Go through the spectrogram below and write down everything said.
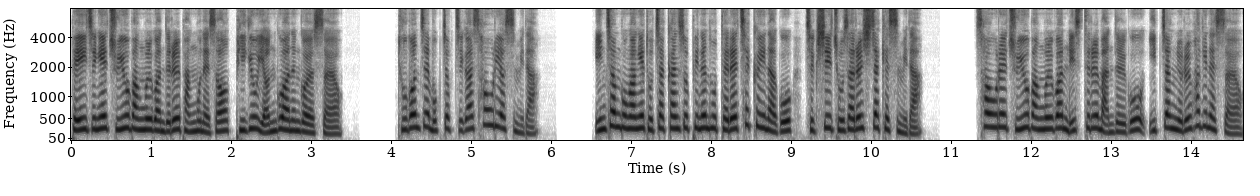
베이징의 주요 박물관들을 방문해서 비교 연구하는 거였어요. 두 번째 목적지가 서울이었습니다. 인천공항에 도착한 소피는 호텔에 체크인하고 즉시 조사를 시작했습니다. 서울의 주요 박물관 리스트를 만들고 입장료를 확인했어요.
